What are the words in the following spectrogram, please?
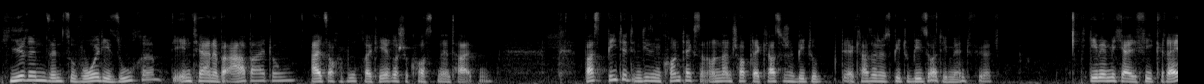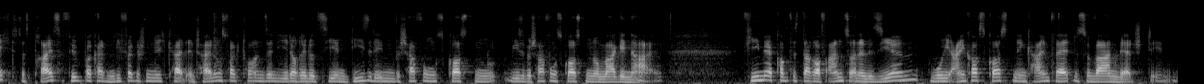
Hierin sind sowohl die Suche, die interne Bearbeitung als auch buchhalterische Kosten enthalten. Was bietet in diesem Kontext ein Online-Shop, der, B2, der klassisches B2B-Sortiment führt? Ich gebe Michael Fieck recht, dass Preis, Verfügbarkeit und Liefergeschwindigkeit Entscheidungsfaktoren sind, jedoch reduzieren diese den Beschaffungskosten, diese Beschaffungskosten nur marginal. Vielmehr kommt es darauf an, zu analysieren, wo die Einkaufskosten in keinem Verhältnis zum Warenwert stehen.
